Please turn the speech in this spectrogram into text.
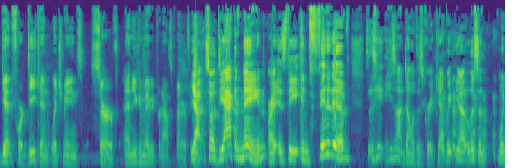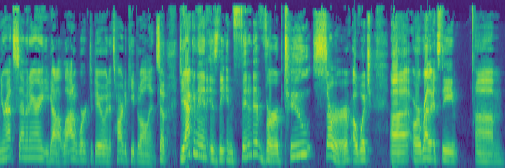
get for deacon, which means serve, and you can maybe pronounce it better if you. Yeah, want. so diakonane, right, is the infinitive. He, he's not done with his Greek yet. We, you know, listen, when you're at seminary, you got a lot of work to do, and it's hard to keep it all in. So diakonane is the infinitive verb to serve, of which, uh, or rather, it's the. Um,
